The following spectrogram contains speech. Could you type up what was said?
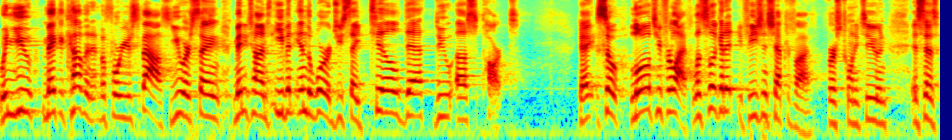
When you make a covenant before your spouse, you are saying many times, even in the words, you say, till death do us part. Okay, so loyalty for life. Let's look at it, Ephesians chapter 5, verse 22, and it says,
